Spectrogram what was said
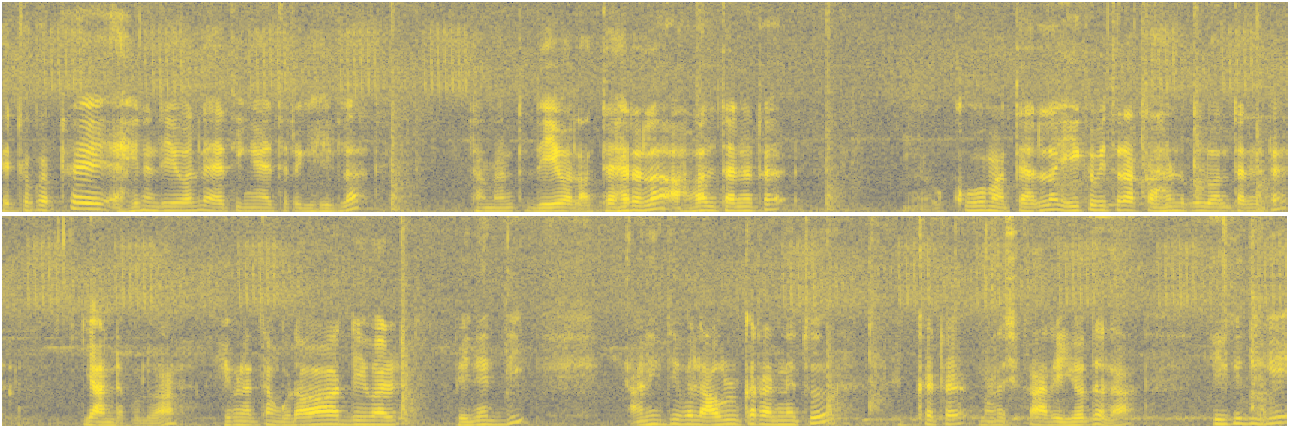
එතකොට ඇහෙන දේවල් ඈතින් ඈතට ගිහිල්ලා Tamanට දේවල් අතහැරලා අහවල් තැනට ඔක්කොම අතහැරලා ඒක විතරක් අහන්න පුළුවන් තැනට යන්න පුළුවන්. එහෙම නැත්නම් ගොඩාක් දේවල් පෙනෙද්දි අනිත් දේවල් අවුල් කරන්නේ නැතුව එකට මානසිකාරය යොදලා ඒක දිගේ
